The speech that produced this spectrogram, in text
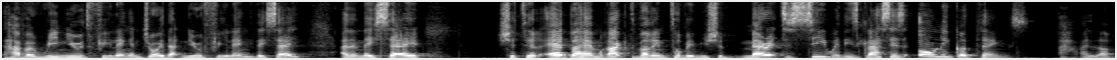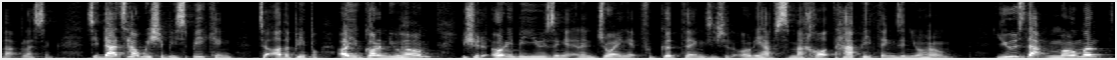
have a renewed feeling, enjoy that new feeling, they say. And then they say, you should merit to see with these glasses only good things. Ah, I love that blessing. See, that's how we should be speaking to other people. Oh, you've got a new home? You should only be using it and enjoying it for good things. You should only have smachot, happy things in your home. Use that moment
